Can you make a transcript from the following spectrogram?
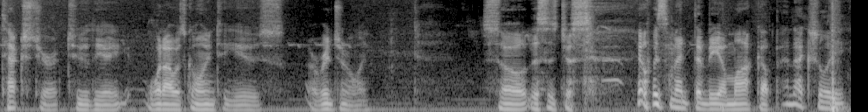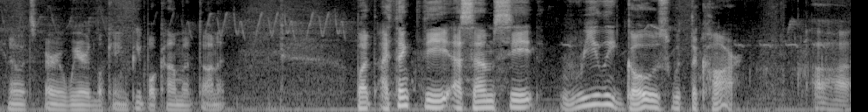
texture to the what I was going to use originally. So this is just, it was meant to be a mock-up, and actually, you know, it's very weird looking. People comment on it. But I think the SM seat really goes with the car. Uh,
